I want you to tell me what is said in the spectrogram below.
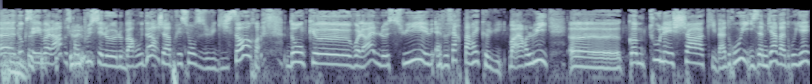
Euh, donc c'est voilà, parce qu'en plus c'est le, le baroudeur, j'ai l'impression c'est celui qui sort. Donc euh, voilà, elle le suit, et elle veut faire pareil que lui. Alors lui, euh, comme tous les chats qui vadrouillent, ils aiment bien vadrouiller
